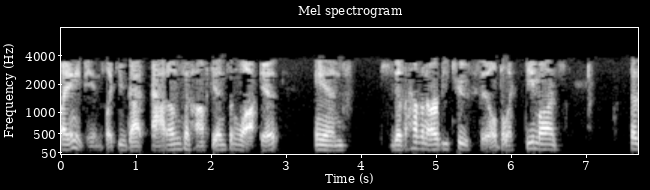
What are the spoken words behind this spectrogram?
by any means. Like you've got Adams and Hopkins and Lockett, and he doesn't have an RB two still, but like Demonts as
